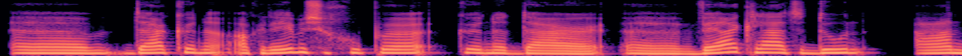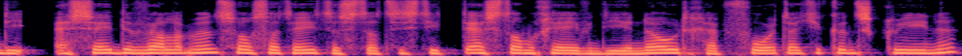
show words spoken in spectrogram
Ehm, daar kunnen academische groepen kunnen daar eh, werk laten doen aan die essay development, zoals dat heet. Dus dat is die testomgeving die je nodig hebt voordat je kunt screenen.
